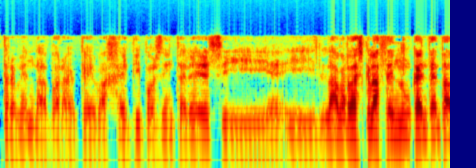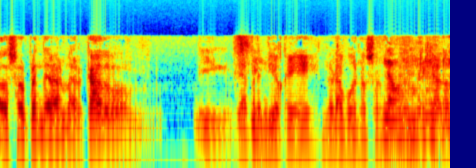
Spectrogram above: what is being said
tremenda para que baje tipos de interés y, la verdad es que la Fed nunca ha intentado sorprender al mercado. Y, He aprendido que no era bueno sorprender al mercado.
